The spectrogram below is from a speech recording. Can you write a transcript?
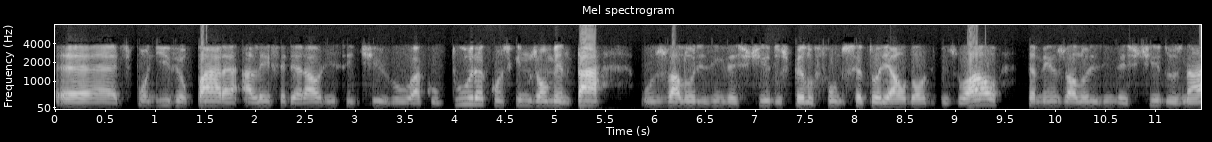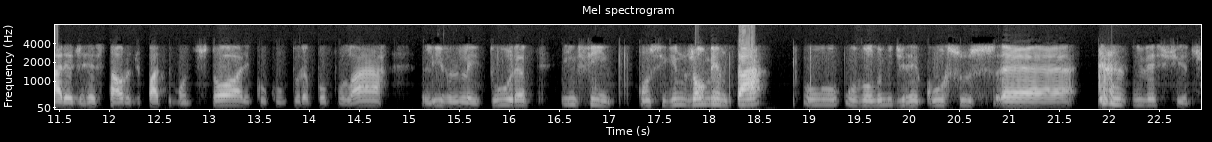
é, disponível para a Lei Federal de Incentivo à Cultura, conseguimos aumentar os valores investidos pelo Fundo Setorial do Audiovisual, também os valores investidos na área de restauro de patrimônio histórico, cultura popular, livro e leitura, enfim, conseguimos aumentar o, o volume de recursos é, investidos.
